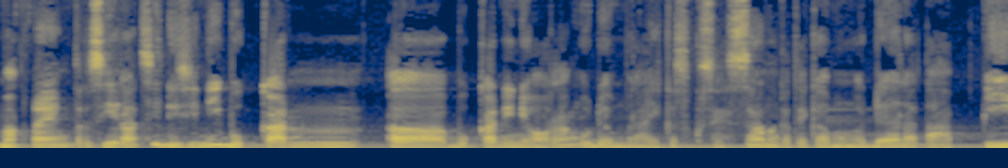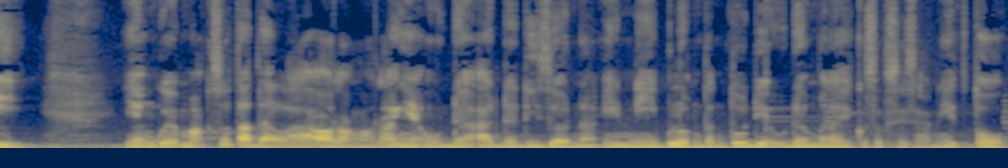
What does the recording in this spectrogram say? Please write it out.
Makna yang tersirat sih di sini bukan uh, bukan ini orang udah meraih kesuksesan ketika mengudara, tapi yang gue maksud adalah orang-orang yang udah ada di zona ini belum tentu dia udah meraih kesuksesan itu.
